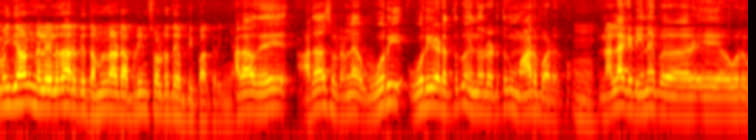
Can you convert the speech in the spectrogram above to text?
அமைதியான நிலையில தான் இருக்கு தமிழ்நாடு அப்படின்னு சொல்றதை எப்படி பாக்குறீங்க? அதாவது அதான் சொல்றேன்ல ஒரு ஒரு இடத்துக்கும் இன்னொரு இடத்துக்கும் மாறுபாடு இருக்கும். நல்லா கேட்டீங்கன்னா இப்போ ஒரு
